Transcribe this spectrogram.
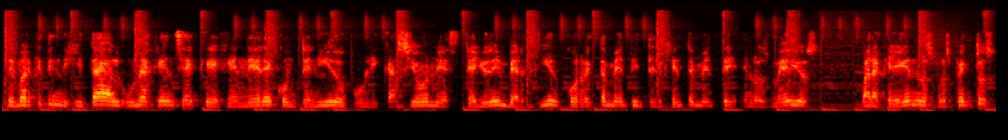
de marketing digital, una agencia que genere contenido, publicaciones, te ayude a invertir correctamente, inteligentemente en los medios para que lleguen los prospectos,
